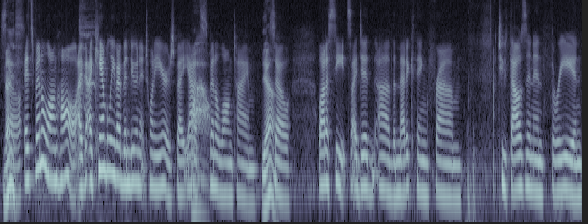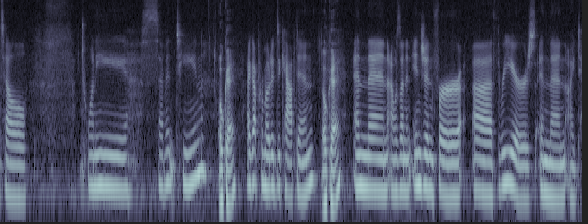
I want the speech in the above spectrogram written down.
So Nice. it's been a long haul. I, I can't believe I've been doing it 20 years, but yeah, Wow. it's been a long time. Yeah. So a lot of seats. I did uh, the medic thing from 2003 until 2017. Okay. I got promoted to captain, Okay. And then I was on an engine for uh, three years, and then I, t-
